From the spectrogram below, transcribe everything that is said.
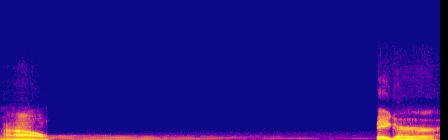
Wow. Bigger.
